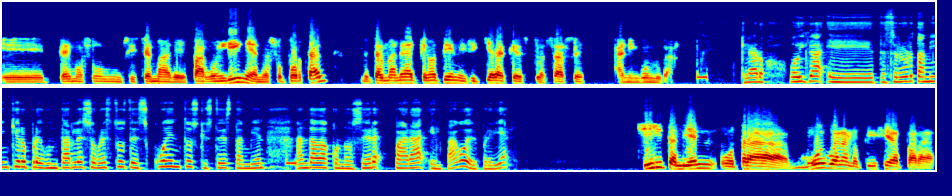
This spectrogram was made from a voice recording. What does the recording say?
Eh, tenemos un sistema de pago en línea en nuestro portal, de tal manera que no tienen ni siquiera que desplazarse a ningún lugar. Claro. Oiga, eh, tesorero, también quiero preguntarle sobre estos descuentos que ustedes también han dado a conocer para el pago del predial. Sí, también otra muy buena noticia para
